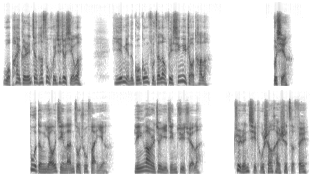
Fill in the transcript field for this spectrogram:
我派个人将她送回去就行了，也免得国公府再浪费心力找她了。不行，不等姚锦兰做出反应。林二就已经拒绝了，这人企图伤害世子妃，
